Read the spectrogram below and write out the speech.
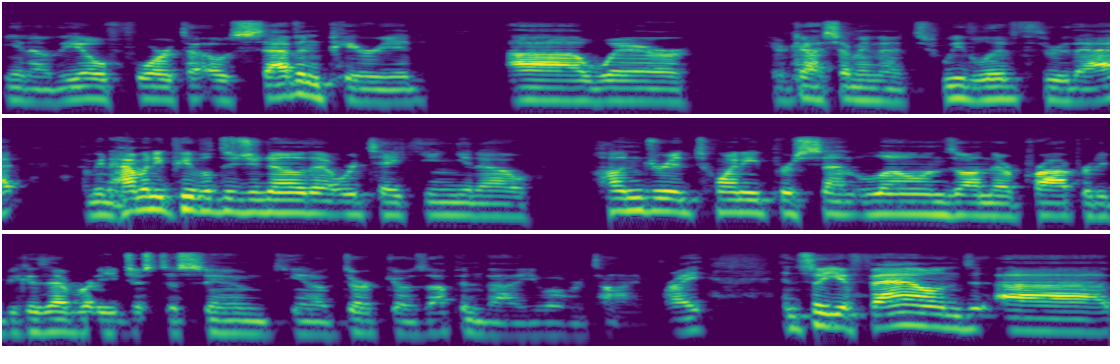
you know the 04 to 07 period, uh, where gosh, I mean, we lived through that. I mean, how many people did you know that were taking you know 120% loans on their property because everybody just assumed you know dirt goes up in value over time right? And so you found uh,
